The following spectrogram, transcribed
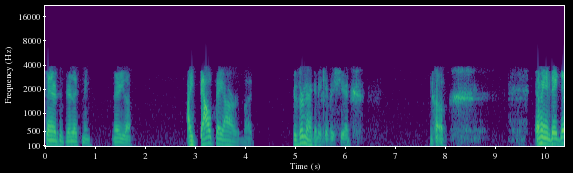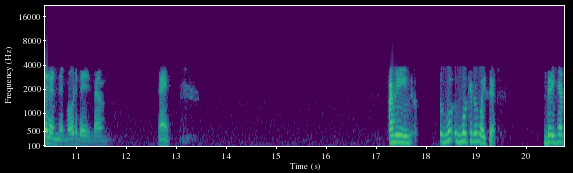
players if they're listening. There you go. I doubt they are, but because they're not gonna give a shit. No. I mean, if they did it and it motivated them, hey, I mean, look, look at it like this: they have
